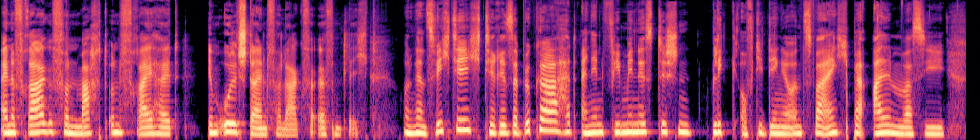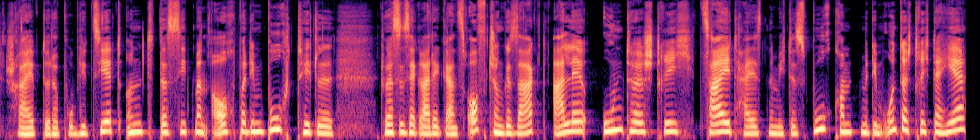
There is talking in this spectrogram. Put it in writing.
eine Frage von Macht und Freiheit im Ullstein Verlag veröffentlicht. Und ganz wichtig, Theresa Bücker hat einen feministischen Blick auf die Dinge und zwar eigentlich bei allem, was sie schreibt oder publiziert. Und das sieht man auch bei dem Buchtitel. Du hast es ja gerade ganz oft schon gesagt, alle Unterstrich Zeit heißt nämlich das Buch, kommt mit dem Unterstrich daher,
